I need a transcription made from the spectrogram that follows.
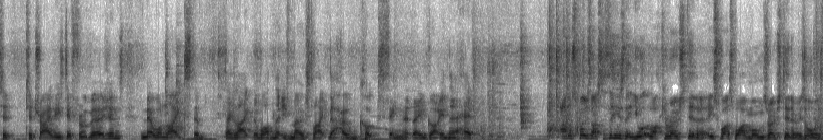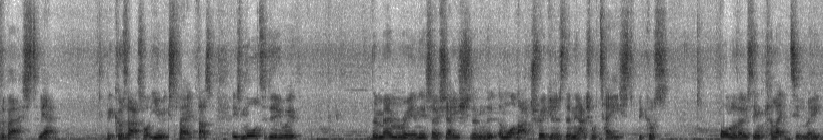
To, to try these different versions. No one likes them. They like the one that is most like the home cooked thing that they've got in their head. And I suppose that's the thing, isn't it? You like a roast dinner. It's that's why mum's roast dinner is always the best Yeah, because that's what you expect. That's it's more to do with the memory and the association and, the, and what that triggers than the actual taste because all of those things collectively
